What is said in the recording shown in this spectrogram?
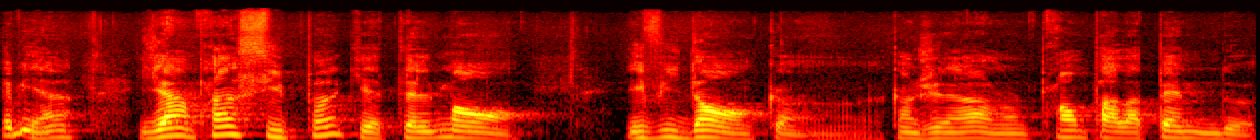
Eh bien, il y a un principe qui est tellement évident qu'en général, on ne prend pas la peine de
